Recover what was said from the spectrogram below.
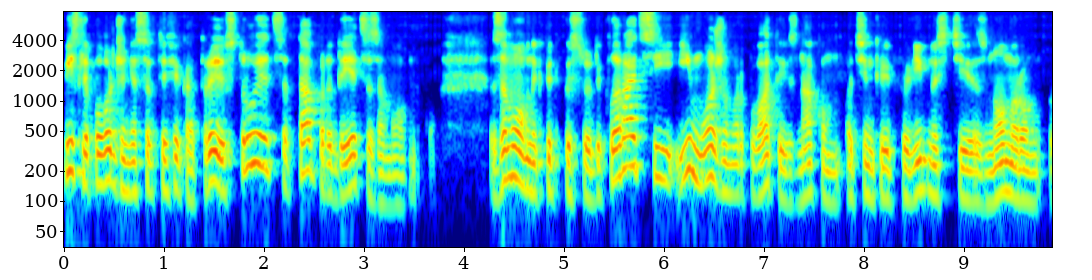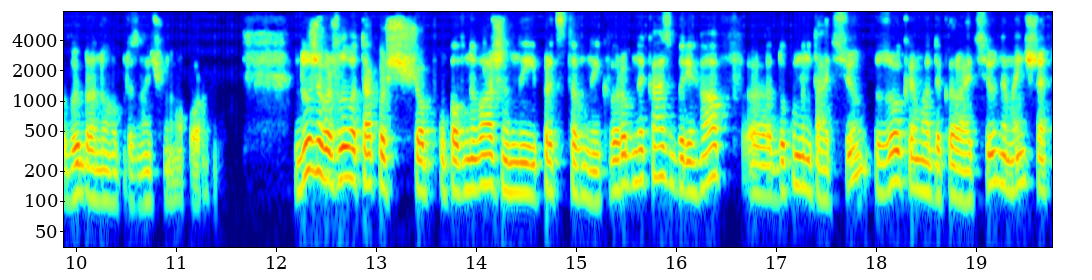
Після погодження сертифікат реєструється та передається замовнику. Замовник підписує декларації і може маркувати їх знаком оцінки відповідності з номером вибраного призначеного органу. Дуже важливо також, щоб уповноважений представник виробника зберігав е, документацію, зокрема декларацію, не менше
